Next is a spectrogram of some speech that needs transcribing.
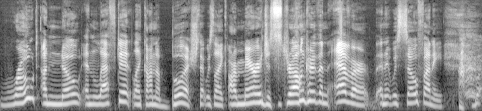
wrote a note and left it like on a bush that was like, "Our marriage is stronger than ever," and it was so funny. but,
